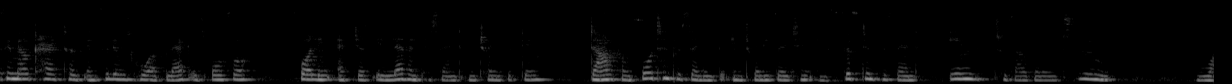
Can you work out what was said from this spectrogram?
female characters in films who are black is also falling at just 11% in 2015, down from 14% in, the, in 2013 and 15% in 2002. Wow.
